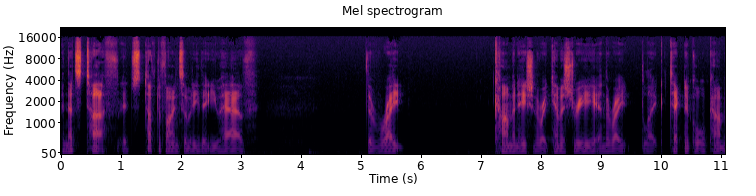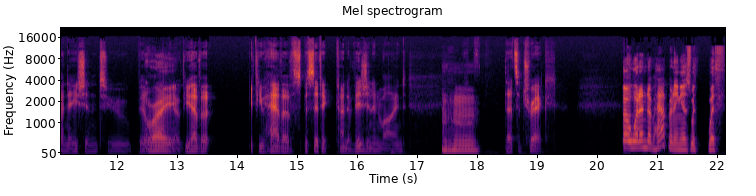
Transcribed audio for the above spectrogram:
and that's tough. It's tough to find somebody that you have the right combination, the right chemistry, and the right like technical combination to build. Right. You know, if you have a if you have a specific kind of vision in mind, mm-hmm. that's a trick. So what ended up happening is with with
